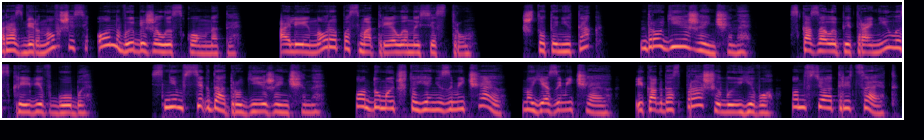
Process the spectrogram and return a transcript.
Развернувшись, он выбежал из комнаты. А Лейнора посмотрела на сестру. «Что-то не так? Другие женщины», — сказала Петронила, скривив губы. «С ним всегда другие женщины. Он думает, что я не замечаю, но я замечаю, и когда спрашиваю его, он все отрицает.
